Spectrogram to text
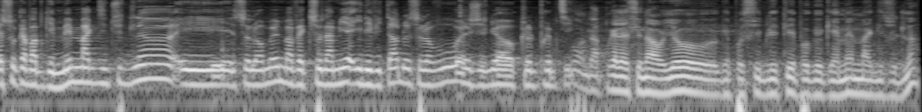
est-ce qu'on est capable de même magnitude là et selon même avec tsunami inévitable selon vous, ingénieur Claude Prepti bon, D'après les scénarios, il y a une possibilité pour que ait même magnitude là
